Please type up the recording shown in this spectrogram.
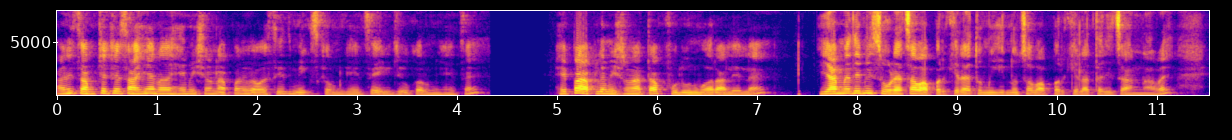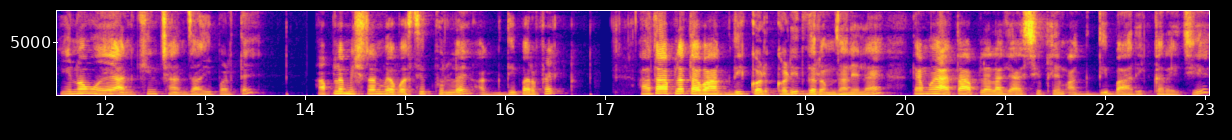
आणि चमच्याच्या साह्यानं हे मिश्रण आपण व्यवस्थित मिक्स करून घ्यायचं एकजीव करून घ्यायचं आहे. हे पहा आपलं मिश्रण आता फुलून वर आलेलं आहे. यामध्ये मी सोड्याचा वापर केला आहे तुम्ही इनोचा वापर केला तरी चालणार आहे. इनोमुळे आणखीन छान जाळी पडते. आपलं मिश्रण व्यवस्थित फुललं आहे अगदी परफेक्ट आता आपला तवा अगदी कडकडीत गरम झालेला आहे. त्यामुळे आता आपल्याला गॅसची फ्लेम अगदी बारीक करायची आहे.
